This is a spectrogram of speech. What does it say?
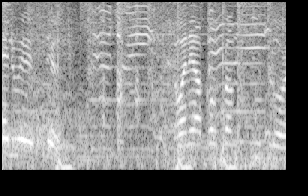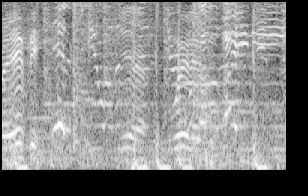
Anyway, still. When you come from steep floor heavy. Yeah, well. eh.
